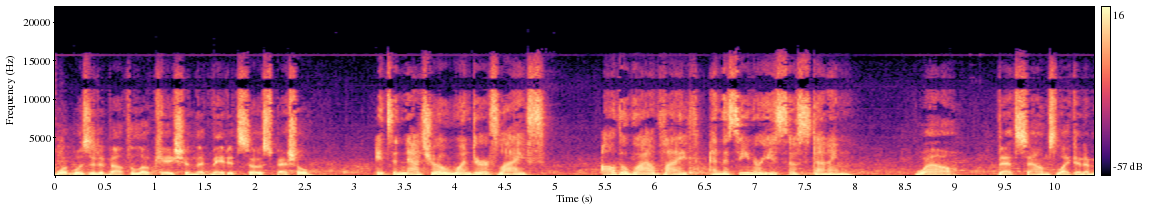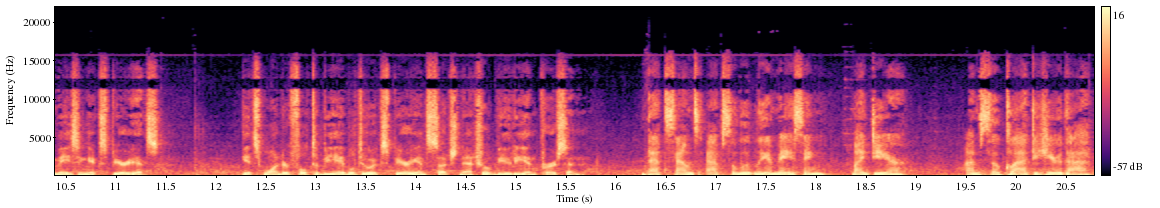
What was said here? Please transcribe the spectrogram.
What was it about the location that made it so special? It's a natural wonder of life. All the wildlife and the scenery is so stunning. Wow, that sounds like an amazing experience. It's wonderful to be able to experience such natural beauty in person. That sounds absolutely amazing, my dear. I'm so glad to hear that.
